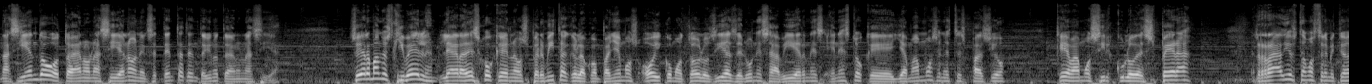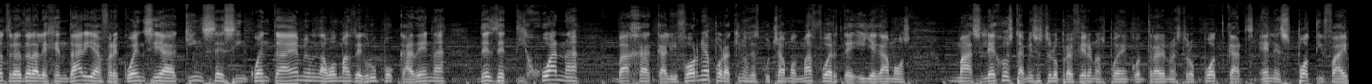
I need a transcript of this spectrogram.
naciendo o todavía no nacía. No, en el 70, 71 todavía no nacía. Soy Armando Esquivel, le agradezco que nos permita que lo acompañemos hoy como todos los días de lunes a viernes en esto que llamamos en este espacio que llamamos Círculo de Espera. Radio estamos transmitiendo a través de la legendaria frecuencia 1550M, una voz más de grupo Cadena desde Tijuana, Baja California. Por aquí nos escuchamos más fuerte y llegamos más lejos. También si usted lo prefiere nos puede encontrar en nuestro podcast en Spotify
